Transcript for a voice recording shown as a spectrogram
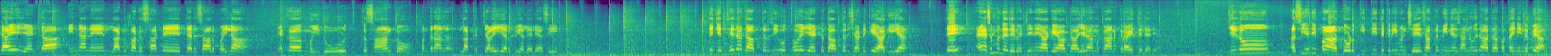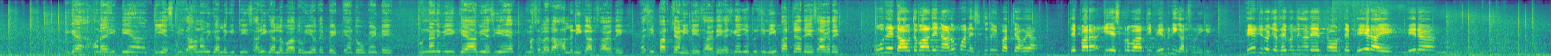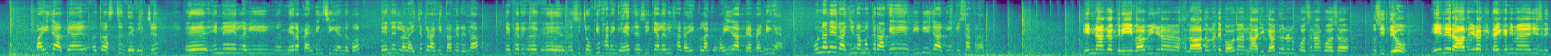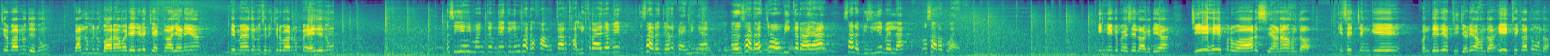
ਜਿਹੜਾ ਇਹ ਏਜੰਟ ਆ ਇਹਨਾਂ ਨੇ ਲਗਭਗ 3.5 ਸਾਲ ਪਹਿਲਾਂ ਇੱਕ ਮਜ਼ਦੂਰ ਕਿਸਾਨ ਤੋਂ 15 ਲੱਖ 40 ਹਜ਼ਾਰ ਰੁਪਇਆ ਲੈ ਲਿਆ ਸੀ। ਤੇ ਜਿੱਥੇ ਦਾ ਦਫ਼ਤਰ ਸੀ ਉੱਥੋਂ ਏਜੰਟ ਦਫ਼ਤਰ ਛੱਡ ਕੇ ਆ ਗਈ ਆ ਤੇ ਇਸ ਮਹੱਲੇ ਦੇ ਵਿੱਚ ਇਹਨੇ ਆ ਕੇ ਆਪਦਾ ਜਿਹੜਾ ਮਕਾਨ ਕਿਰਾਏ ਤੇ ਲੈ ਲਿਆ। ਜਦੋਂ ਅਸੀਂ ਇਹਦੀ ਭਾਲ ਤੋੜ ਕੀਤੀ ਤਕਰੀਬਨ 6-7 ਮਹੀਨੇ ਸਾਨੂੰ ਇਹਦਾ ਅਤਾ ਪਤਾ ਹੀ ਨਹੀਂ ਲੱਭਿਆ। ਠੀਕ ਹੈ ਹੁਣ ਅਸੀਂ ਡੀਐਸਪੀ ਸਾਹਿਬ ਨਾਲ ਵੀ ਗੱਲ ਕੀਤੀ ਸਾਰੀ ਗੱਲਬਾਤ ਹੋਈ ਆ, ਉੱਥੇ ਬੈਠੇ ਆ 2 ਘੰਟੇ। ਉਹਨਾਂ ਨੇ ਵੀ ਕਿਹਾ ਵੀ ਅਸੀਂ ਇਹ ਮਸਲੇ ਦਾ ਹੱਲ ਨਹੀਂ ਕਰ ਸਕਦੇ ਅਸੀਂ ਪਰਚਾ ਨਹੀਂ ਦੇ ਸਕਦੇ। ਅਸੀਂ ਕਿਹਾ ਜੇ ਤੁਸੀਂ ਨਹੀਂ ਪਰਚਾ ਦੇ ਸਕਦੇ ਉਹਦੇ ਦਬਦਬਾ ਦੇ ਨਾਲ ਉਹ ਭਾਨੇ ਸਿੱਧੂ ਤੇ ਵੀ ਪਰਚਾ ਹੋਇਆ ਤੇ ਪਰ ਇਸ ਪਰਿਵਾਰ ਦੀ ਫਿਰ ਵੀ ਨਹੀਂ ਗੱਲ ਸੁਣੀ ਗਈ। ਫਿਰ ਜਦੋਂ ਜਥੇਬੰਦੀਆਂ ਦੇ ਤੌਰ ਤੇ ਫਿਰ ਆਏ ਫਿਰ 22000 ਰੁਪਇਆ ਅਗਸਤ ਦੇ ਵਿੱਚ ਇਹ ਇਹਨੇ ਲਵੀ ਮੇਰਾ ਪੈਂਡਿੰਗ ਸੀ ਇਹਦੇ ਕੋਲ ਤੇ ਇਹਨੇ ਲੜਾਈ ਝਗੜਾ ਕੀਤਾ ਮੇਰੇ ਨਾਲ ਤੇ ਫਿਰ ਇਹ- ਇਹ ਅਸੀਂ ਚੌਂਕੀ ਥਾਣੇ ਗਏ ਤੇ ਅਸੀਂ ਕਿਹਾ ਲੈ ਵੀ ਸਾਡਾ 1 ਲੱਖ 22000 ਰੁਪਇਆ ਪੈਂਡਿੰਗ ਹੈ। ਉਹਨਾਂ ਨੇ ਰਾਜੀਨਾਮਾ ਕਰਾ ਕੇ 20-20000 ਦੀਆਂ ਕਿਸ਼ਤਾਂ ਕਰਾ ਦਿੱਤੀਆਂ। ਇੰਨਾ ਕੁ ਗਰੀਬ ਆ ਵੀ ਜਿਹੜਾ ਹਾਲਾਤ ਉਹਨਾਂ ਦੇ ਬਹੁਤ ਨਾਜ਼ੁਕ ਆ ਵੀ ਉਹਨਾਂ ਨੂੰ ਕੁਛ ਨਾ ਕੁਛ ਤੁਸੀਂ ਦਿਓ। ਇਹਨੇ ਰਾਤ ਜਿਹੜਾ ਕੀਤਾ ਸੀ ਕਹਿੰਦੀ ਮੈਂ ਜੀ ਸਨਿਚਰਵਾਰ ਨੂੰ ਦੇ ਦੂੰ। ਕੱਲ ਨੂੰ ਮੈਨੂੰ 12 ਵਜੇ ਜਿਹੜੇ ਚੈੱਕ ਆ ਜਾਣੇ ਆ ਤੇ ਮੈਂ ਤੁਹਾਨੂੰ ਸਨਿਚਰਵਾਰ ਨੂੰ ਪੈਸੇ ਦੇ ਦੂੰ। ਅਸੀਂ ਇਹੀ ਮੰਗ ਕਰਦੇ ਹਾਂ ਕਿ ਲੈ ਸਾਡਾ ਖਾ- ਘਰ ਖਾਲੀ ਕਰਾਇਆ ਜਾਵੇ ਤੇ ਸਾਡਾ ਜਿਹੜਾ ਪੈਂਡਿੰਗ ਹੈ ਅ, ਸਾਡਾ ਜੋ ਵੀ ਕਿਰਾਇਆ ਹੈ, ਸਾਡਾ ਬਿਜਲੀ ਬਿੱਲ ਹੈ ਉਹ ਸਾਰਾ ਦਵਾਇਆ ਇੰਨੇ ਕ ਪੈਸੇ ਲੱਗਦੇ ਆ। ਜੇ ਇਹ ਪਰਿਵਾਰ ਸਿਆਣਾ ਹੁੰਦਾ, ਕਿਸੇ ਚੰਗੇ ਬੰਦੇ ਦੇ ਹੱਥੀ ਚੜਿਆ ਹੁੰਦਾ, ਇਹ ਇੱਥੇ ਕਾਹਤੋਂ ਆਉਂਦਾ?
